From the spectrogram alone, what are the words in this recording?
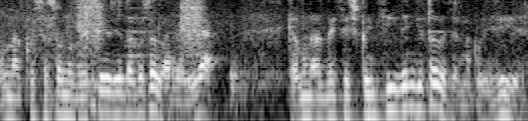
una cosa son los deseos y otra cosa es la realidad, que algunas veces coinciden y otras veces no coinciden.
